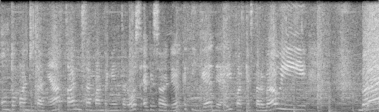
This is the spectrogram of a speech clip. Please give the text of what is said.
Untuk lanjutannya, kalian bisa pantengin terus episode ketiga dari podcast Terbawi. Bye!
